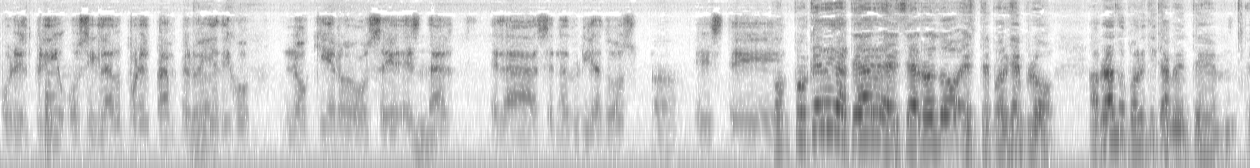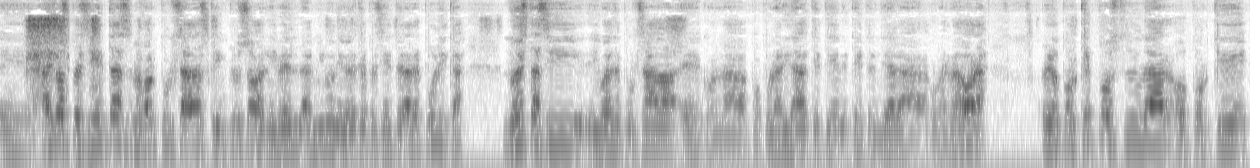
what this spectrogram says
por el PRI o siglado por el PAN, pero ella dijo, no quiero estar en la senaduría 2. Este... ¿Por, qué regatear, este, Arnoldo, este, por ejemplo, hablando políticamente, eh, hay dos presidentas mejor pulsadas que incluso a nivel, al mismo nivel que el presidente de la República. No está así igual de pulsada eh, con la popularidad que tiene que tendría la gobernadora. Pero ¿por qué postular o por qué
